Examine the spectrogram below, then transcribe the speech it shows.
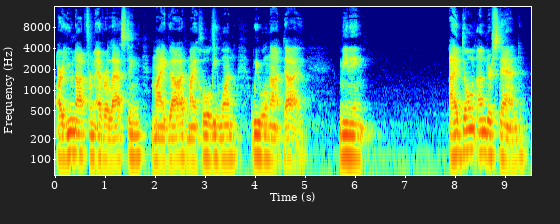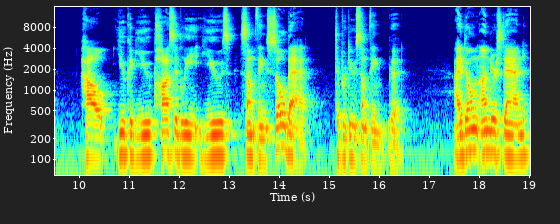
are you not from everlasting? My God, my Holy One, we will not die. Meaning, I don't understand how you could you possibly use something so bad to produce something good. I don't understand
